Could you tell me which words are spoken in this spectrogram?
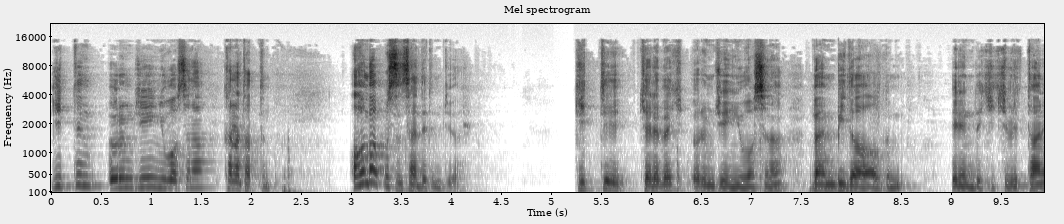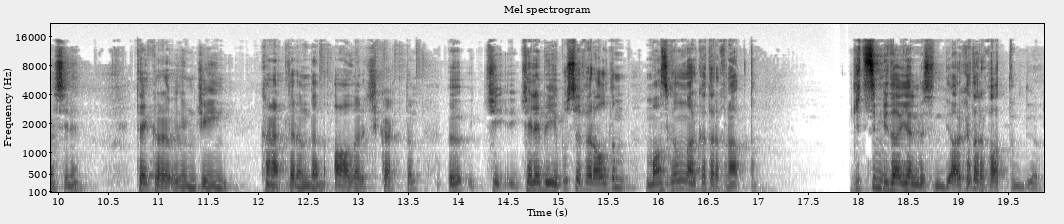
Gittin örümceğin yuvasına kanat attın. Ahmak mısın sen dedim diyor. Gitti kelebek örümceğin yuvasına. Ben bir daha aldım elimdeki kibrit tanesini. Tekrar örümceğin kanatlarından ağları çıkarttım. Ö- kelebeği bu sefer aldım mazgalın arka tarafına attım. Gitsin bir daha gelmesin diye arka tarafa attım diyor.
